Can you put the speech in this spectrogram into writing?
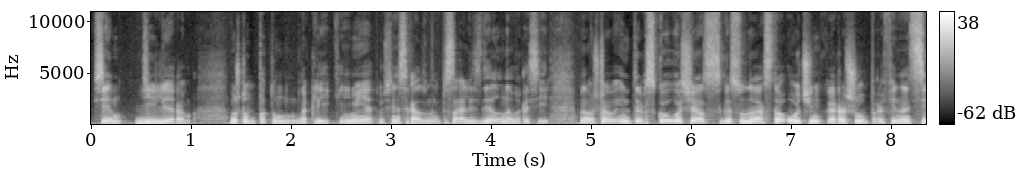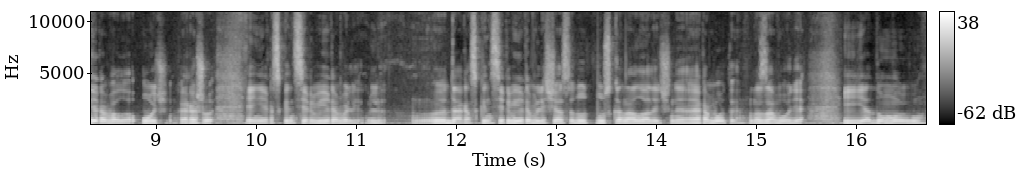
всем дилерам. Ну, чтобы потом наклейки не менять. То есть они сразу написали, сделано в России. Потому что Interscope сейчас государство очень хорошо профинансировало, очень хорошо. И они расконсервировали да, расконсервировали, сейчас идут пусконаладочные работы на заводе. И я думаю,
